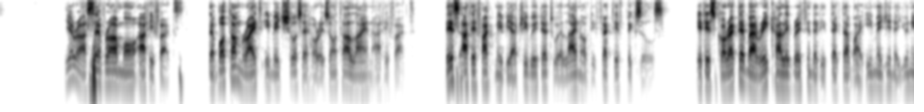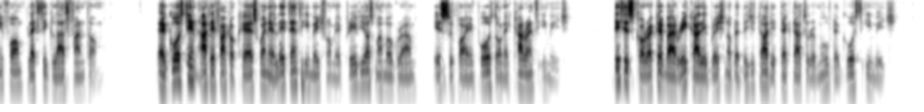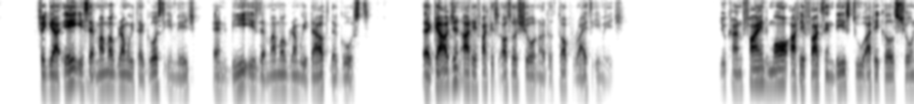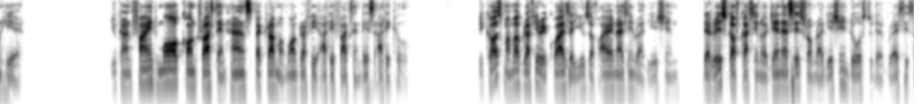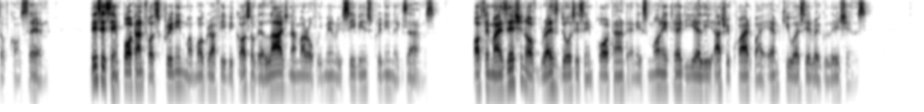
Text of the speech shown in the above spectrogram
Here are several more artifacts. The bottom right image shows a horizontal line artifact. This artifact may be attributed to a line of defective pixels. It is corrected by recalibrating the detector by imaging a uniform plexiglass phantom. A ghosting artifact occurs when a latent image from a previous mammogram is superimposed on a current image. This is corrected by recalibration of the digital detector to remove the ghost image. Figure A is a mammogram with a ghost image and B is the mammogram without the ghost. A gouging artifact is also shown on the top right image. You can find more artifacts in these two articles shown here. You can find more contrast-enhanced spectral mammography artifacts in this article. Because mammography requires the use of ionizing radiation, the risk of carcinogenesis from radiation dose to the breast is of concern. This is important for screening mammography because of the large number of women receiving screening exams. Optimization of breast dose is important and is monitored yearly as required by MQSA regulations.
